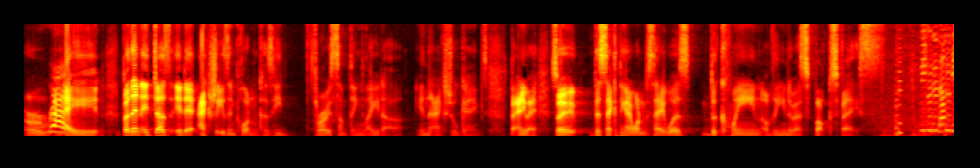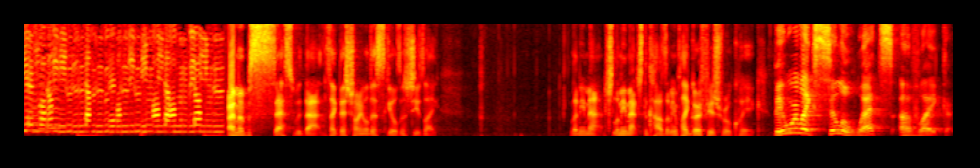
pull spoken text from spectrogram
Right. But then it does, it actually is important because he throws something later in the actual games. But anyway, so the second thing I wanted to say was the queen of the universe, Foxface. I'm obsessed with that. It's like they're showing all their skills, and she's like, let me match. Let me match the cards. Let me play Go Fish real quick. they were like silhouettes of like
